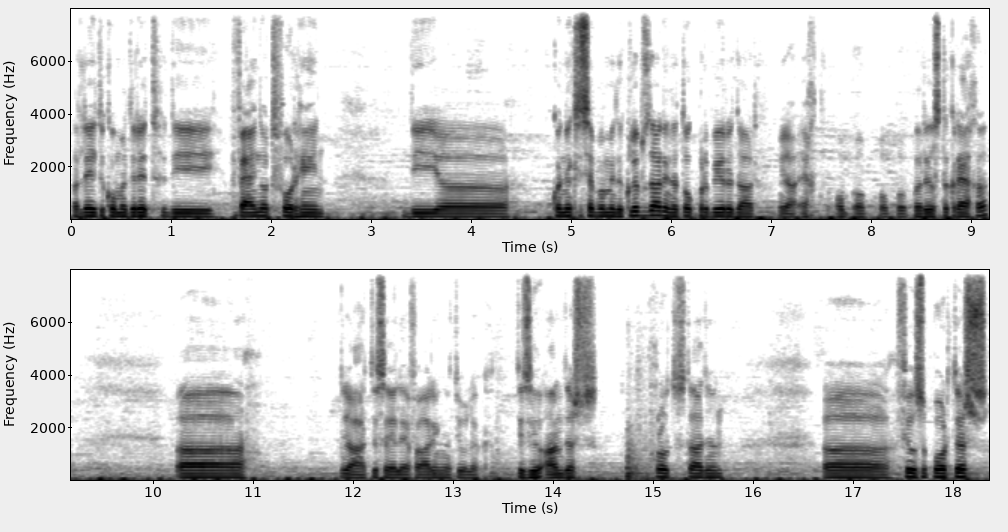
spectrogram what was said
Atletico Madrid, die Feyenoord voorheen, die uh, connecties hebben met de clubs daar en dat ook proberen daar ja, echt op, op, op, op rails te krijgen. ja, het is een hele ervaring natuurlijk. Het is heel anders. Grote stadion, veel supporters,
